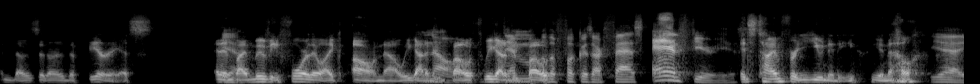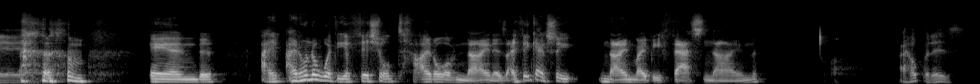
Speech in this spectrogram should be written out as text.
and those that are the furious. And then Yeah. by movie four, they're like, oh no, we got to No. be both. We got to Them be both. motherfuckers are fast and furious. It's time for unity, you know? yeah, yeah, yeah. and I, I don't know what the official title of nine is. I think actually nine might be Fast Nine. I hope it is.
